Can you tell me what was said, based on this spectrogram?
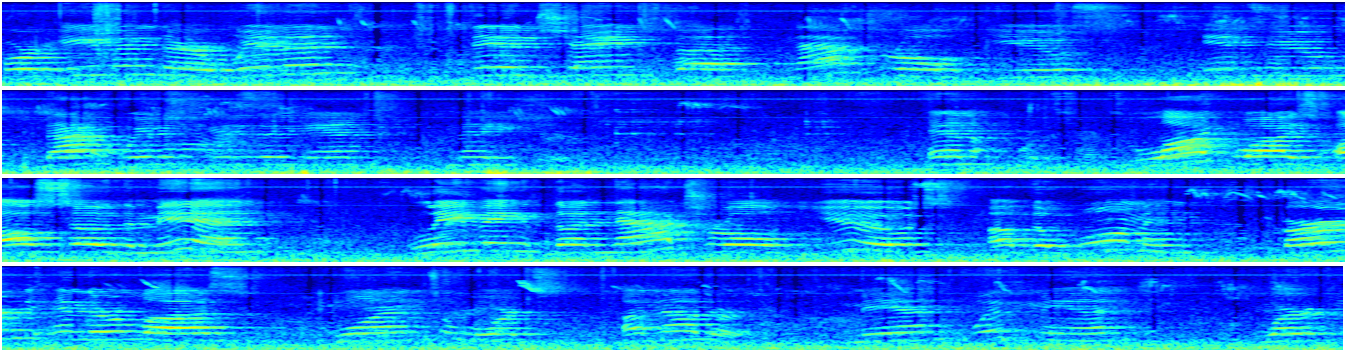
For even their women did change the natural use into that which is against nature. And likewise also the men, leaving the natural use of the woman, burned in their love another, men with men, working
